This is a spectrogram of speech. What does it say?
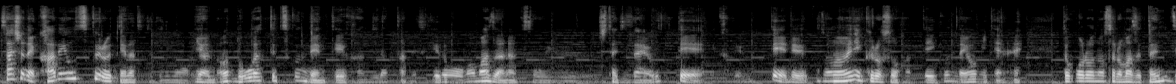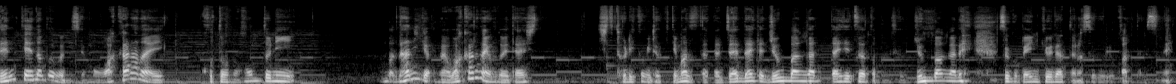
最初ね、壁を作るってなった時にも、いや、どうやって作んねんっていう感じだったんですけど、まあ、まずはなんかそういう下地材を打って、壁を打って、で、その上にクロスを貼っていくんだよ、みたいなね、ところの、そのまず前提の部分ですよ。もうわからないことの本当に、まあ、何が、わからないことに対して、取り組むときって、まずだ、だいたい順番が大切だと思うんですけど、順番がね、すごく勉強だったのはすごい良かったですね。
